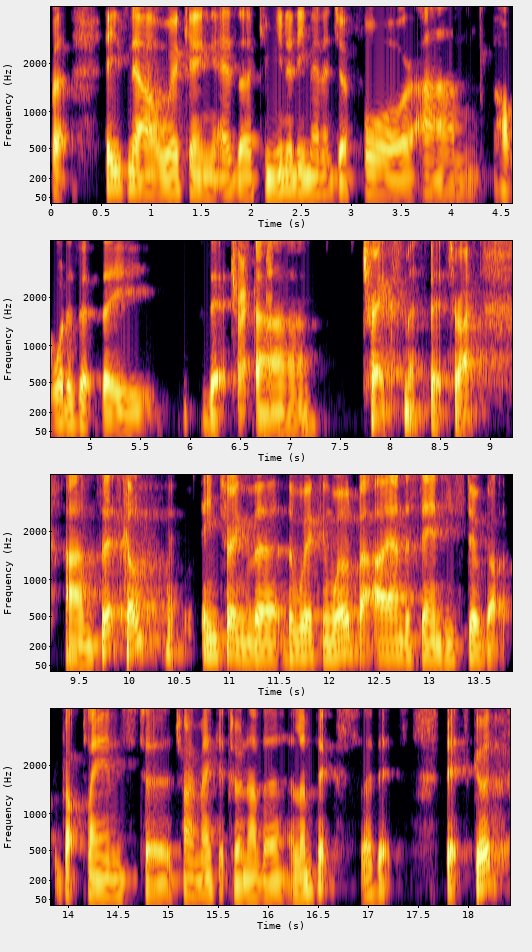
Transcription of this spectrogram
But he's now working as a community manager for um, oh, what is it? The that Tracksmith. Uh, Tracksmith. That's right. Um, so that's cool, entering the, the working world. But I understand he's still got, got plans to try and make it to another Olympics. So that's that's good.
